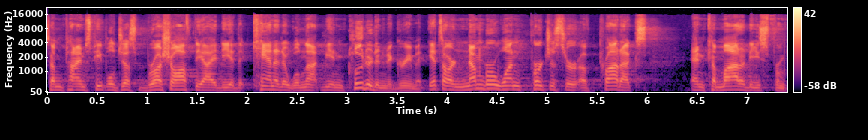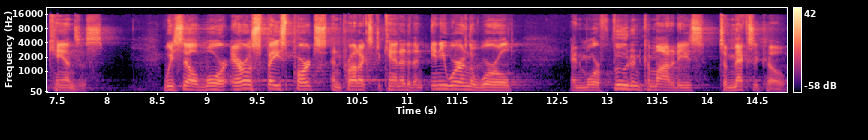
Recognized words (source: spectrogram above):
Sometimes people just brush off the idea that Canada will not be included in an agreement. It's our number one purchaser of products and commodities from Kansas. We sell more aerospace parts and products to Canada than anywhere in the world, and more food and commodities to Mexico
